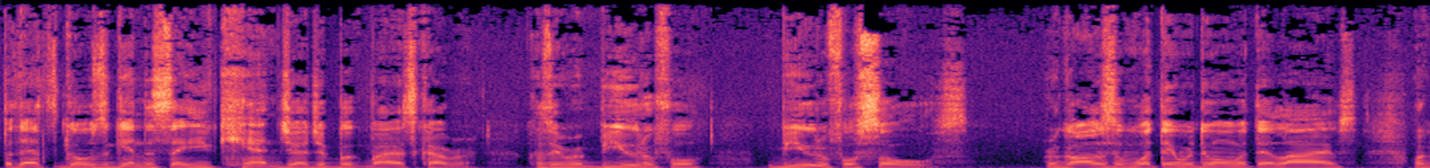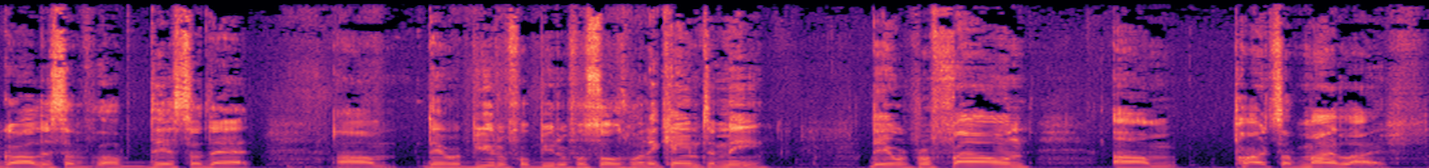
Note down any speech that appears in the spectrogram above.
But that goes again to say you can't judge a book by its cover because they were beautiful, beautiful souls. Regardless of what they were doing with their lives, regardless of, of this or that, um, they were beautiful, beautiful souls. When it came to me, they were profound um, parts of my life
